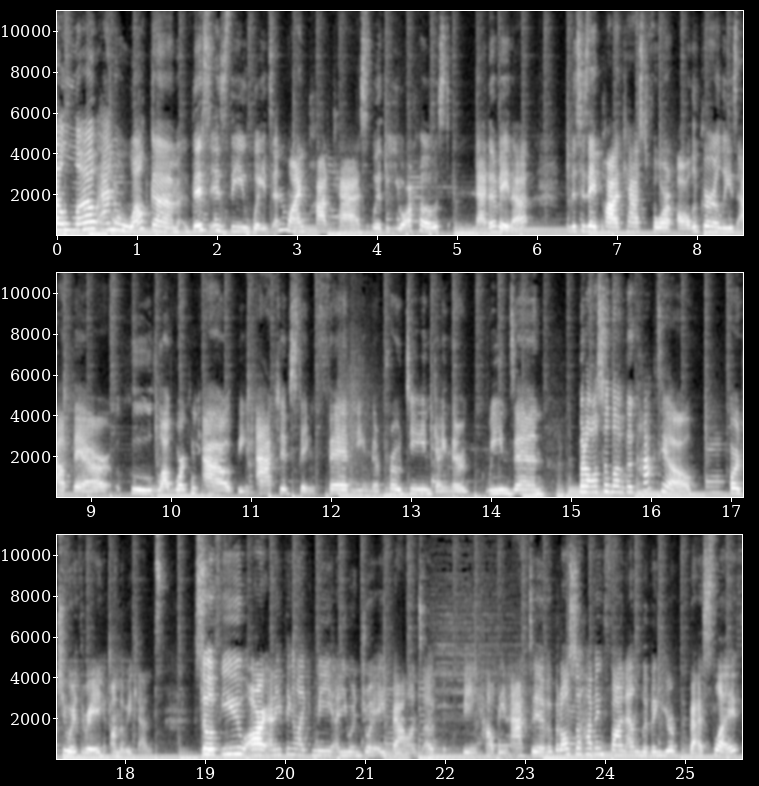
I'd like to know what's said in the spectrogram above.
Hello and welcome. This is the Weights and Wine podcast with your host, Neda Vaeda. This is a podcast for all the girlies out there who love working out, being active, staying fit, eating their protein, getting their greens in, but also love a good cocktail or two or three on the weekends. So, if you are anything like me and you enjoy a balance of being healthy and active, but also having fun and living your best life,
